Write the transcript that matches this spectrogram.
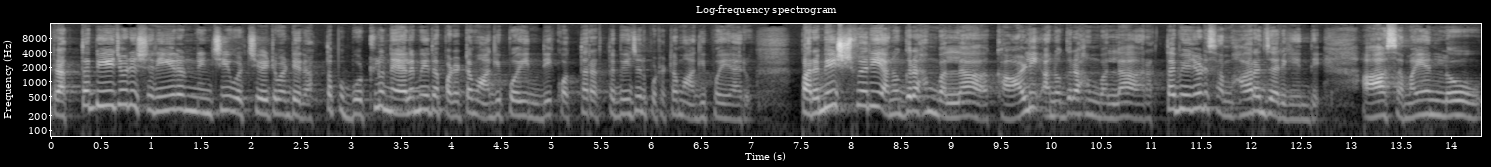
రక్తబీజుడి శరీరం నుంచి వచ్చేటువంటి రక్తపు బొట్లు నేల మీద పడటం ఆగిపోయింది కొత్త రక్తబీజులు పుట్టడం ఆగిపోయారు. పరమేశ్వరి అనుగ్రహం వల్ల కాళి అనుగ్రహం వల్ల రక్తబీజుడి సంహారం జరిగింది. ఆ సమయంలో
